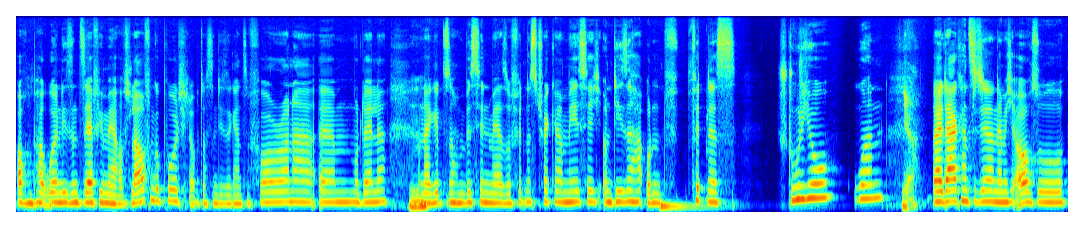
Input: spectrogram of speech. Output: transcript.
auch ein paar Uhren, die sind sehr viel mehr aufs Laufen gepolt. Ich glaube, das sind diese ganzen Forerunner-Modelle. Mhm. Und da gibt es noch ein bisschen mehr so Fitness-Tracker-mäßig und diese und Fitness-Studio-Uhren. Ja. Weil da kannst du dir dann nämlich auch so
